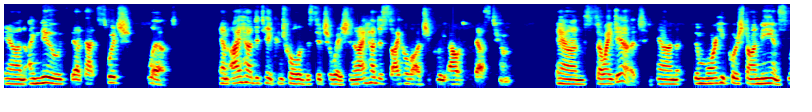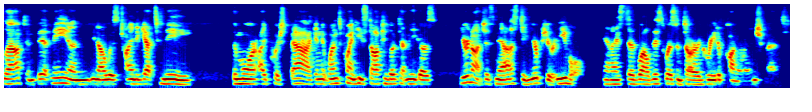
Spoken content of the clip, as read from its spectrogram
and I knew that that switch flipped and I had to take control of the situation and I had to psychologically outbest him. And so I did. And the more he pushed on me and slapped and bit me and, you know, was trying to get to me, the more I pushed back. And at one point he stopped, he looked at me, he goes, You're not just nasty, you're pure evil. And I said, Well, this wasn't our agreed upon arrangement.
